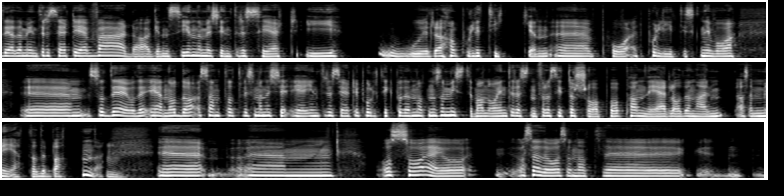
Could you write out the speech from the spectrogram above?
Det de er interessert i, er hverdagen sin. De er ikke interessert i orda og politikken på et politisk nivå. Ehm, så det er jo det ene. Og da, sant, at hvis man ikke er interessert i politikk på den måten, så mister man òg interessen for å sitte og se på panel og den her altså metadebatten. Da. Mm. Um, og så er jo og så er det også sånn at uh,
